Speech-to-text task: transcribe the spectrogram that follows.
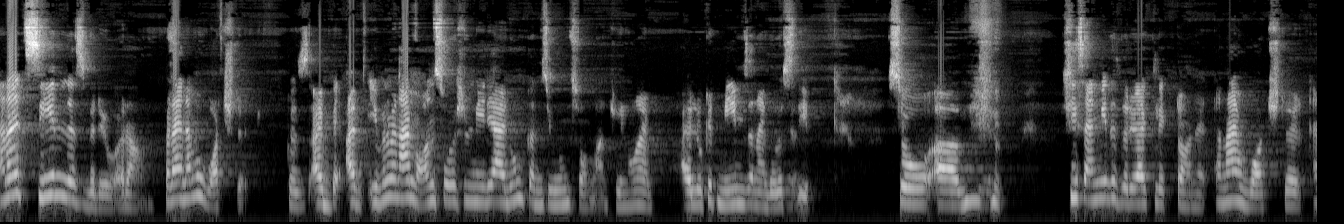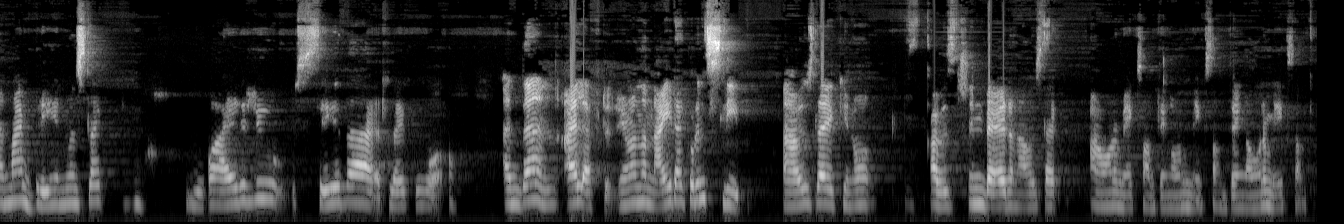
And I'd seen this video around, but I never watched it because I, I even when I'm on social media, I don't consume so much. You know, I I look at memes and I go to sleep. So um, she sent me this video. I clicked on it and I watched it, and my brain was like, "Why did you say that?" Like, what? And then I left it. You know, in the night I couldn't sleep. I was like, you know, I was in bed and I was like, I want to make something. I want to make something. I want to make something.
